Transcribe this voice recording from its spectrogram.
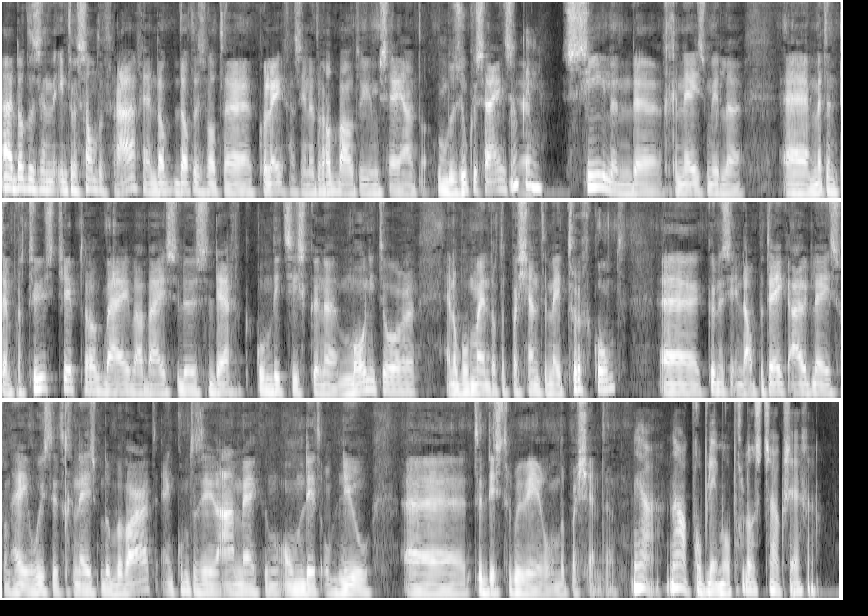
Nou, dat is een interessante vraag. En dat, dat is wat uh, collega's in het Radboud UMC aan het onderzoeken zijn. Ze okay. sealen de geneesmiddelen uh, met een temperatuurschip er ook bij. Waarbij ze dus dergelijke condities kunnen monitoren. En op het moment dat de patiënt ermee terugkomt. Uh, kunnen ze in de apotheek uitlezen van hey, hoe is dit geneesmiddel bewaard? En komt het in aanmerking om dit opnieuw te distribueren onder patiënten? Ja, nou, probleem opgelost zou ik zeggen.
